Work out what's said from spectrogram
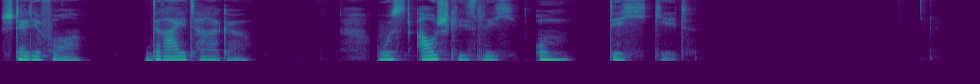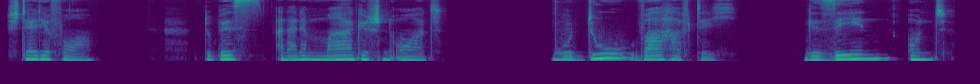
Stell dir vor, drei Tage, wo es ausschließlich um dich geht. Stell dir vor, du bist an einem magischen Ort, wo du wahrhaftig gesehen und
